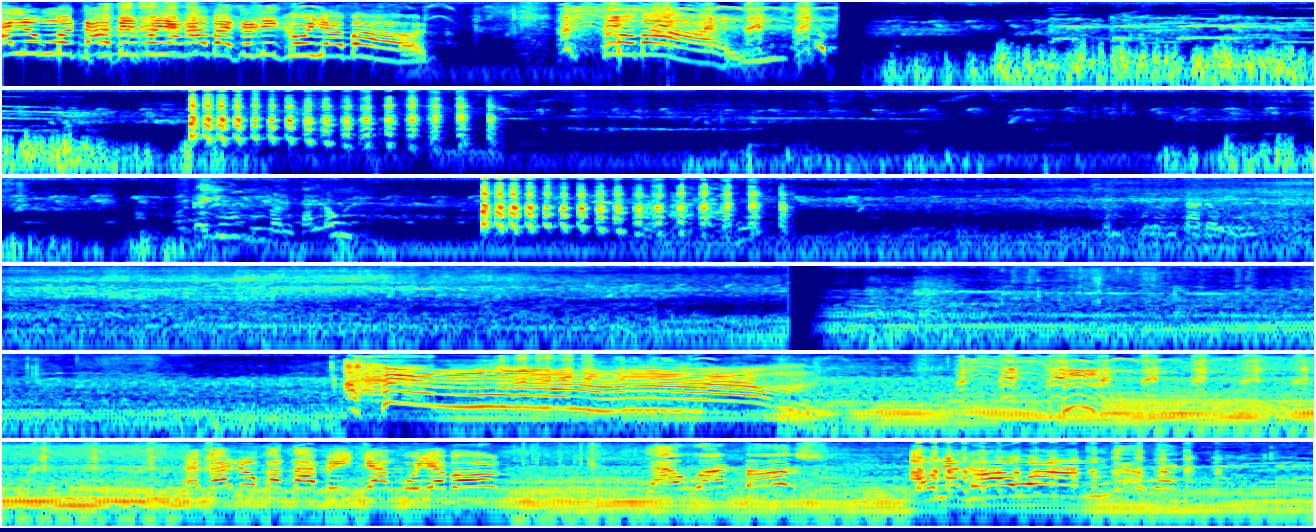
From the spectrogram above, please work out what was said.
sumatalong mo, tabi mo yung aba sa ni Kuya Bot. Mamay. Magayon mo man talong. Sampulan ta katabi dyan, Kuya Bot? Gawan, boss. Aw, naghawan. Gawan.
